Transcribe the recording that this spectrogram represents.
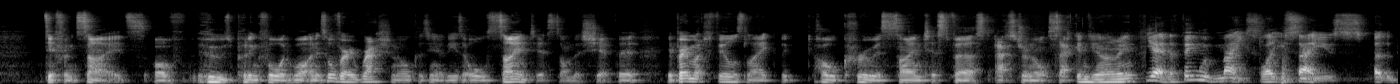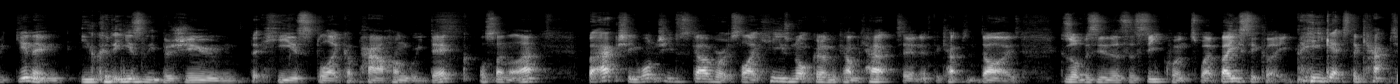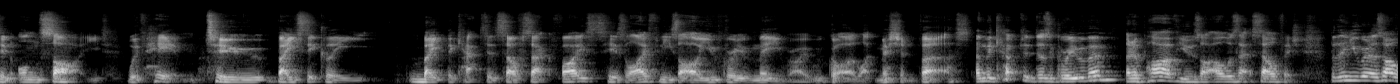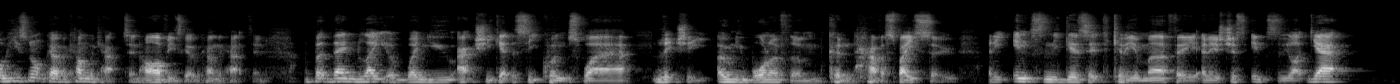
different sides of who's putting forward what, and it's all very rational because you know these are all scientists on this ship. That it very much feels like the whole crew is scientist first, astronaut second. You know what I mean? Yeah, the thing with Mace, like you say, is at the beginning you could easily presume that he is like a power hungry dick or something like that. But actually, once you discover it's like he's not going to become captain if the captain dies, because obviously there's a sequence where basically he gets the captain on side with him to basically make the captain self-sacrifice his life and he's like oh you agree with me right? We've got a like mission first. And the captain does agree with him and a part of you is like oh was that selfish? But then you realize oh he's not going to become the captain. Harvey's going to become the captain. But then later when you actually get the sequence where literally only one of them can have a spacesuit and he instantly gives it to Cillian Murphy and it's just instantly like yeah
